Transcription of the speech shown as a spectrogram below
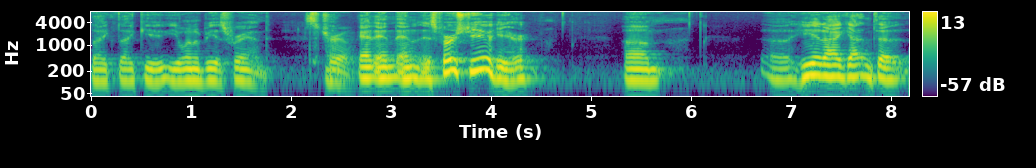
like like you, you want to be his friend. It's true. And and and his first year here, um, uh, he and I got into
